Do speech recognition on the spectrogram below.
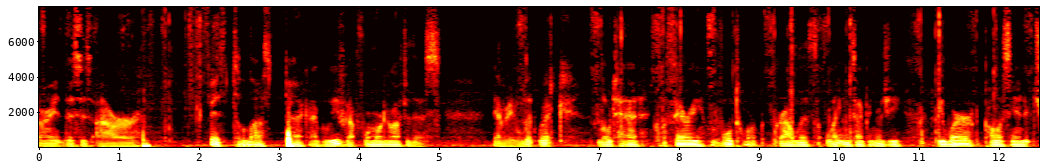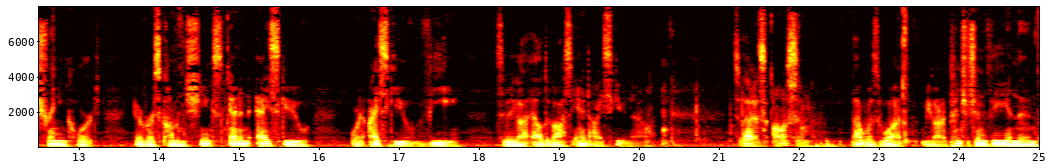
Alright, this is our fifth to last pack, I believe. Got four more to go after this. We have a Litwick, Lotad, Clefairy, Voltorb, Growlithe, Lightning type energy, Bewear, Palossand, Training Court, Reverse Common Shinx, and an Eiscue, or an Eiscue V. So we got Eldegoss and Eiscue now. So that is awesome. That was what? We got a Pincurchin V, and then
